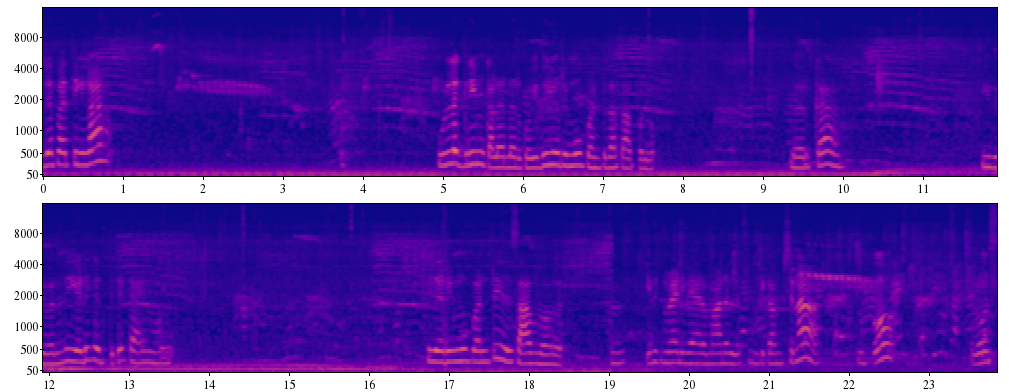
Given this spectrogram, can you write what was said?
இதை பார்த்தீங்கன்னா உள்ளே க்ரீன் கலரில் இருக்கும். இதையும் ரிமூவ் பண்ணிட்டு தான் சாப்பிட்ணும். இதோ இருக்கா? இது வந்து எடுக்கிறதுக்கு டைம் ஆகும். இதை ரிமூவ் பண்ணிட்டு இதை சாப்பிடுவாங்க. ம், இதுக்கு முன்னாடி வேறு மாடலில் செஞ்சு காமிச்சேன்னா இப்போது ரோஸ்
